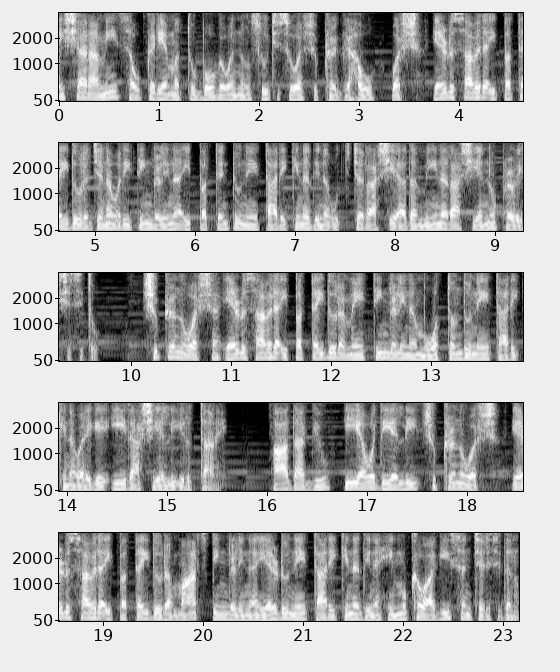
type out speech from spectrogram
ಐಷಾರಾಮಿ ಸೌಕರ್ಯ ಮತ್ತು ಭೋಗವನ್ನು ಸೂಚಿಸುವ ಶುಕ್ರಗ್ರಹವು ವರ್ಷ ಎರಡು ಸಾವಿರ ಇಪ್ಪತ್ತೈದರ ಜನವರಿ ತಿಂಗಳಿನ ಇಪ್ಪತ್ತೆಂಟನೇ ತಾರೀಕಿನ ದಿನ ಉಚ್ಚ ರಾಶಿಯಾದ ಮೀನ ರಾಶಿಯನ್ನು ಪ್ರವೇಶಿಸಿತು. ಶುಕ್ರನು ವರ್ಷ ಎರಡು ಸಾವಿರ ಇಪ್ಪತ್ತೈದರ ಮೇ ತಿಂಗಳಿನ ಮೂವತ್ತೊಂದನೇ ತಾರೀಕಿನವರೆಗೆ ಈ ರಾಶಿಯಲ್ಲಿ ಇರುತ್ತಾನೆ. ಆದಾಗ್ಯೂ, ಈ ಅವಧಿಯಲ್ಲಿ ಶುಕ್ರನು ವರ್ಷ ಎರಡು ಸಾವಿರ ಇಪ್ಪತ್ತೈದರ ಮಾರ್ಚ್ ತಿಂಗಳಿನ ಎರಡನೇ ತಾರೀಕಿನ ದಿನ ಹಿಮ್ಮುಖವಾಗಿ ಸಂಚರಿಸಿದನು.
